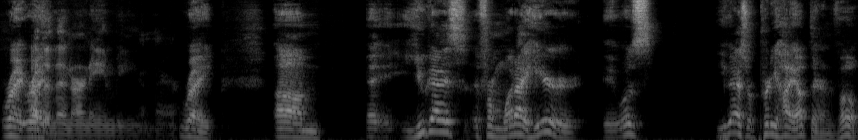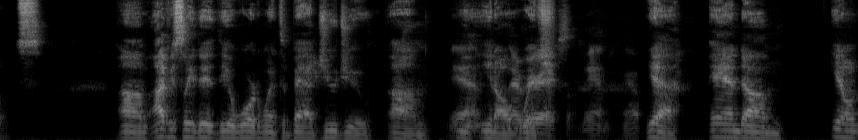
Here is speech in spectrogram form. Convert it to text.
right, right. other than our name being in there. Right. Um, you guys, from what I hear, it was you guys were pretty high up there in votes. Um, obviously the the award went to Bad Juju. Um, Yeah, you know, which very excellent band. Yep. yeah, and um, you know,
